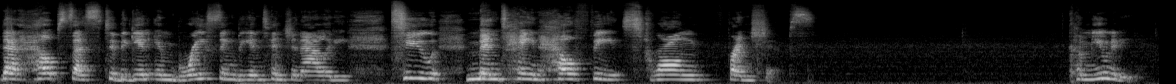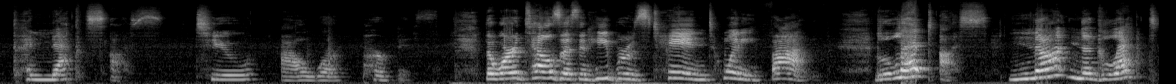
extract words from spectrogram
that helps us to begin embracing the intentionality to maintain healthy, strong friendships. Community connects us to our purpose. The word tells us in Hebrews 10 25, let us not neglect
